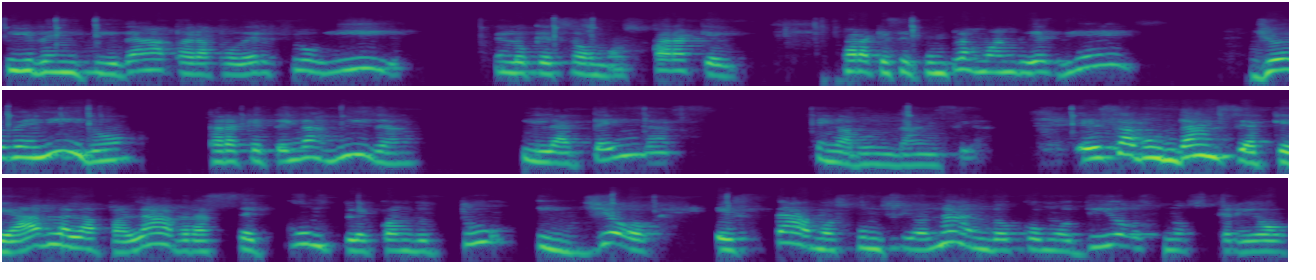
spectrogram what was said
identidad para poder fluir en lo que somos. ¿Para qué? Para que se cumpla Juan 10, 10. Yo he venido para que tengas vida y la tengas en abundancia. Esa abundancia que habla la palabra se cumple cuando tú y yo estamos funcionando como Dios nos creó.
